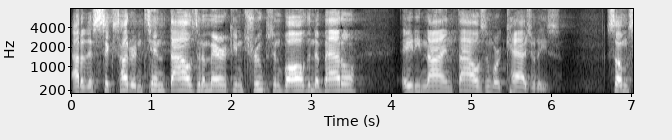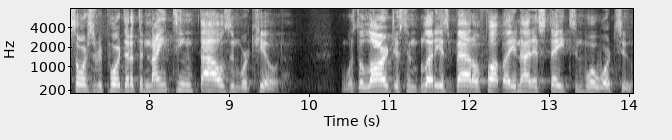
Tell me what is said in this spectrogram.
Out of the 610,000 American troops involved in the battle, 89,000 were casualties. Some sources report that up to 19,000 were killed. It was the largest and bloodiest battle fought by the United States in World War II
